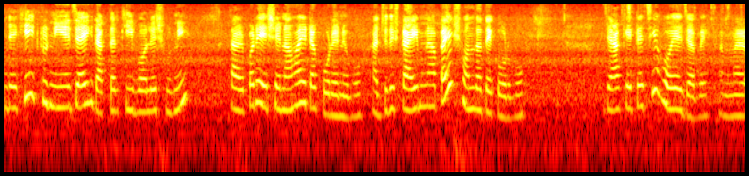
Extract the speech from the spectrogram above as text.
দেখি, একটু নিয়ে যাই, ডাক্তার কি বলে শুনি। তারপরে এসে না হয় এটা করে নেব। আর যদি টাইম না পাই, সন্ধ্যাতে করব। যা কেটেছি, হয়ে যাবে। আমার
